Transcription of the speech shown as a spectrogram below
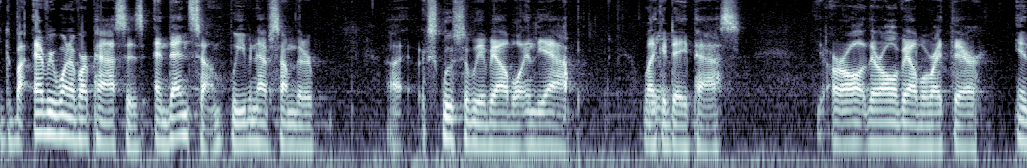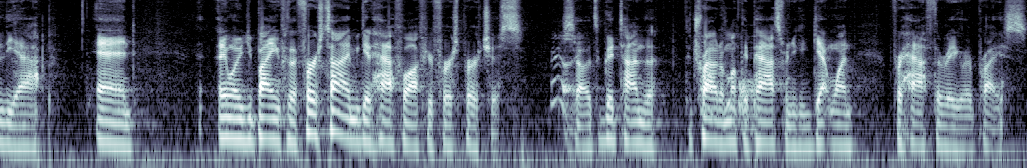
you can buy every one of our passes and then some. We even have some that are uh, exclusively available in the app, like a day pass. Are all they're all available right there in the app. And anyone who's buying for the first time, you get half off your first purchase. Really? So it's a good time to, to try Oh, out a monthly pass when you can get one for half the regular price,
